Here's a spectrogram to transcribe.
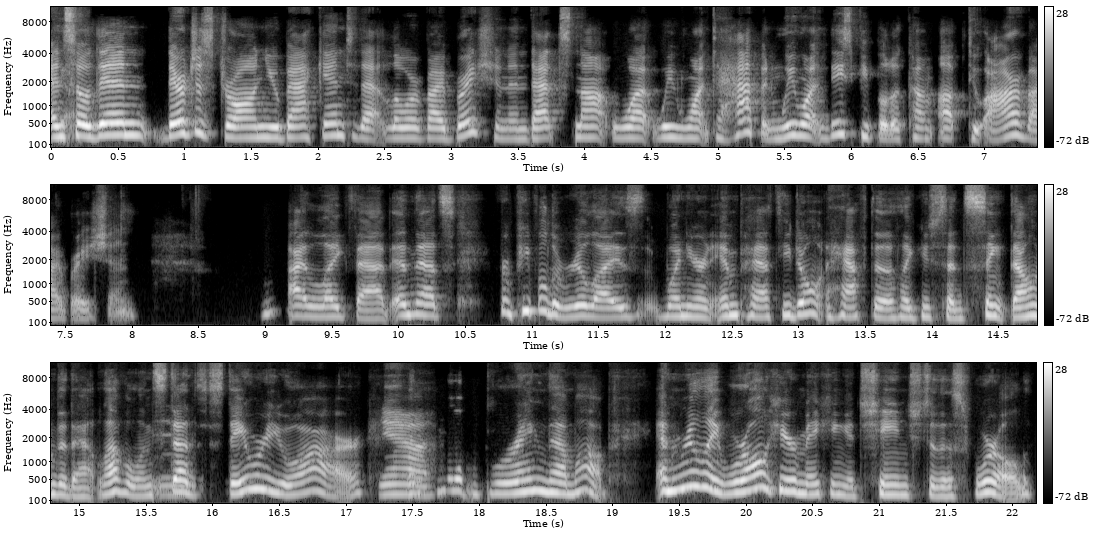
And yeah. so then they're just drawing you back into that lower vibration and that's not what we want to happen. We want these people to come up to our vibration. I like that. And that's for people to realize when you're an empath you don't have to like you said sink down to that level. Instead mm. stay where you are yeah. bring them up and really, we're all here making a change to this world.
